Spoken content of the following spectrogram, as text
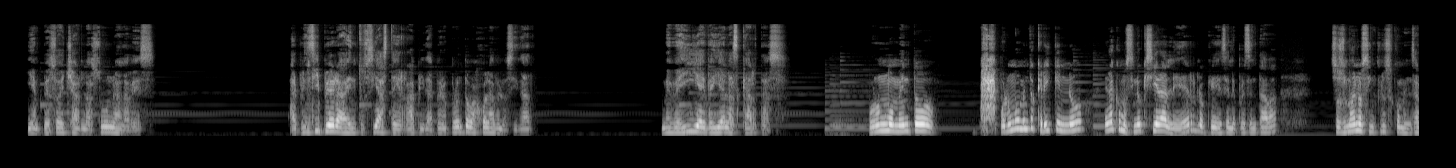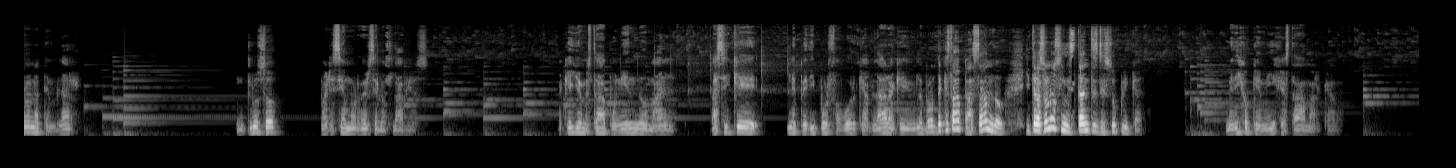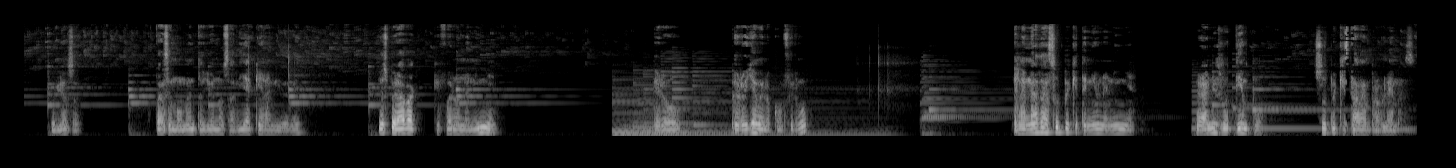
y empezó a echarlas una a la vez. Al principio era entusiasta y rápida, pero pronto bajó la velocidad. Me veía y veía las cartas. Por un momento por un momento creí que no, era como si no quisiera leer lo que se le presentaba. Sus manos incluso comenzaron a temblar. Incluso parecía morderse los labios. Aquello me estaba poniendo mal. Así que le pedí por favor que hablara, que le pregunté qué estaba pasando. Y tras unos instantes de súplica, me dijo que mi hija estaba marcada. Curioso. Para ese momento yo no sabía que era mi bebé. Yo esperaba que fuera una niña. Pero, pero ella me lo confirmó. De la nada supe que tenía una niña, pero al mismo tiempo supe que estaba en problemas.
